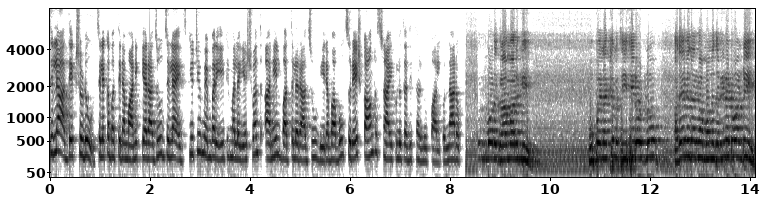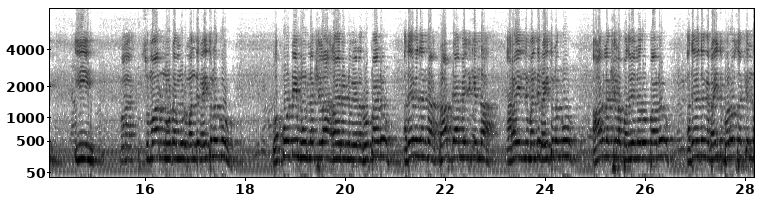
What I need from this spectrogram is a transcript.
జిల్లా అధ్యక్షుడు చిలకబత్తిన మాణిక్యరాజు జిల్లా ఎగ్జిక్యూటివ్ మెంబర్ ఈటిమల్ల యశ్వంత్ అనిల్ బత్తులరాజు వీరబాబు సురేష్ కాంగ్రెస్ నాయకులు తదితరులు పాల్గొన్నారు. గ్రామానికి ముప్పై లక్షల సీసీ రోడ్లు అదేవిధంగా మొన్న జరిగినటువంటి ఈ సుమారు నూట మూడు మంది రైతులకు ఒక్కోటి మూడు లక్షల అరవై రెండు వేల రూపాయలు అదేవిధంగా క్రాప్ డ్యామేజ్ కింద అరవై ఎనిమిది మంది రైతులకు ఆరు లక్షల పదివేల రూపాయలు అదేవిధంగా రైతు భరోసా కింద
